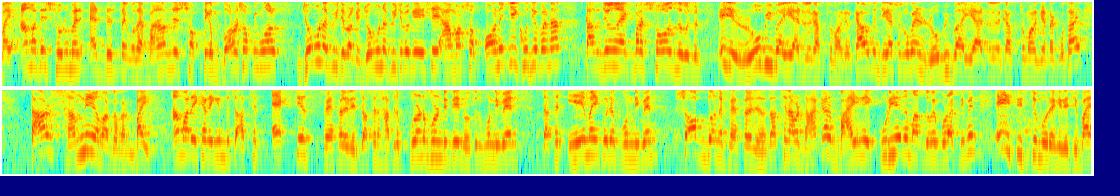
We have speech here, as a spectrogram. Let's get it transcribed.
ভাই, আমাদের শোরুমের অ্যাড্রেসটা কোথায়? বাংলাদেশের সব থেকে বড় শপিং মল যমুনা ফিউচার পার্কে যমুনা ফিউচার পার্কে এসে আমার সব অনেকেই খুঁজে পায় না। তাদের জন্য একবার সহজ লোকেশন এই যে রবি বা এয়ারটেল কাস্টমার কেয়ার কাউকে জিজ্ঞাসা করবেন, রবি বা এয়ারটেলের কাস্টমার কেয়ারটা কোথায়? তার সামনেই আমার দোকান। ভাই, আমার এখানে কিন্তু চাচ্ছেন এক্সচেঞ্জ ফ্যাসিলিটি চাচ্ছেন হাতের পুরনো ফোনটি দিয়ে নতুন ফোন নেবেন। চাচ্ছেন ইএমআই করে ফোন নেবেন, সব ধরনের ফ্যাসিলিটি আছে। চাচ্ছেন আবার ঢাকার বাইরে কুরিয়ারের মাধ্যমে প্রোডাক্ট নেবেন, এই সিস্টেমও রেখে দিয়েছি। ভাই,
